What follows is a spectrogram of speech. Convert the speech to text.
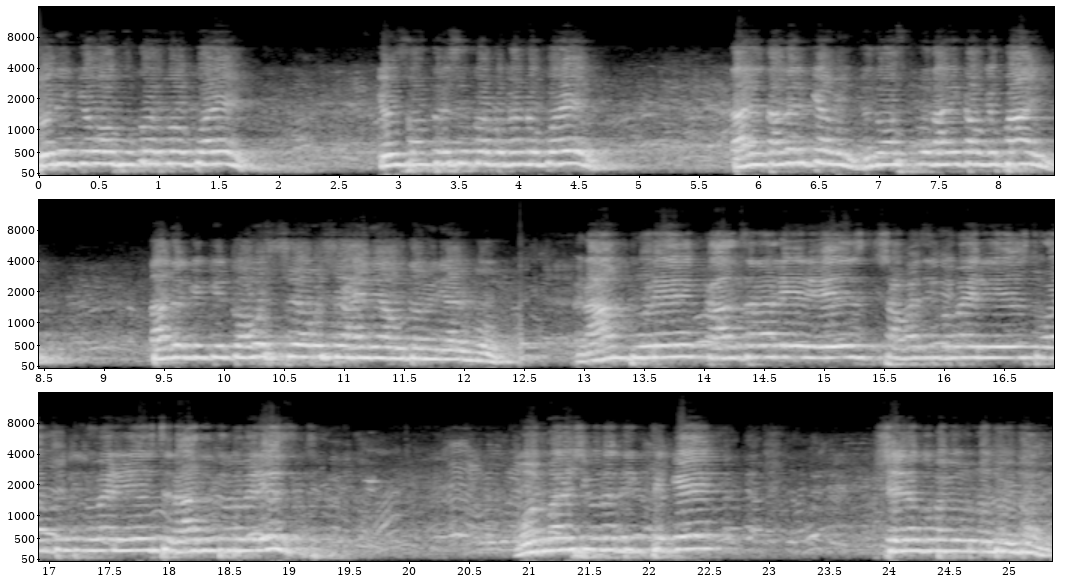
যদি কেউ অপকর্ম করে, কেউ সন্ত্রাসী কর্মকাণ্ড করে, তাহলে তাদেরকে আমি, যদি অস্ত্রধারী কাউকে পাই, তাদেরকে কিন্তু অবশ্যই অবশ্যই আইনে আওতায় নিয়ে আসব। রামপুরে কালচারাল রেস্ট সামাজিক ভাবে রেস্ট অর্থনৈতিক ভাবে রেস্ট রাজনৈতিক ভাবে রেস্ট মন মানসিকতার দিক থেকে সেরকম ভাবে উন্নত হইতে হবে।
